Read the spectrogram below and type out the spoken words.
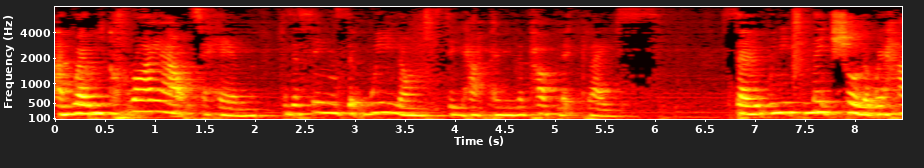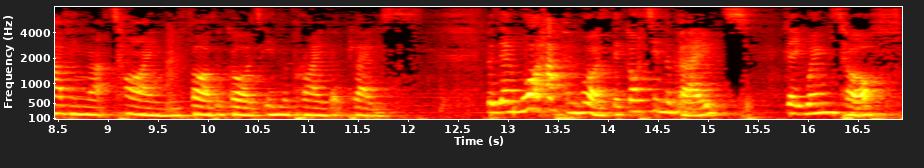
and where we cry out to Him for the things that we long to see happen in the public place. So we need to make sure that we're having that time with Father God in the private place. But then what happened was they got in the boat, they went off,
